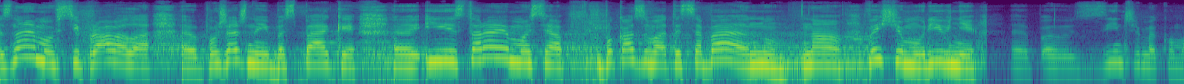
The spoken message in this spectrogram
Знаємо всі правила пожежної безпеки і стараємося показувати себе ну, на вищому рівні з іншими командами.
